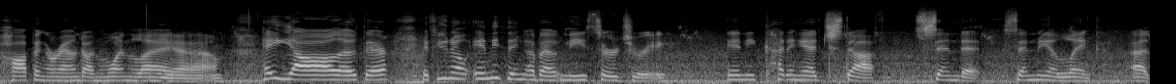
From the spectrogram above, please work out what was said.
hopping around on one leg. Yeah. Hey, y'all out there, if you know anything about knee surgery, any cutting edge stuff, send it. Send me a link at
